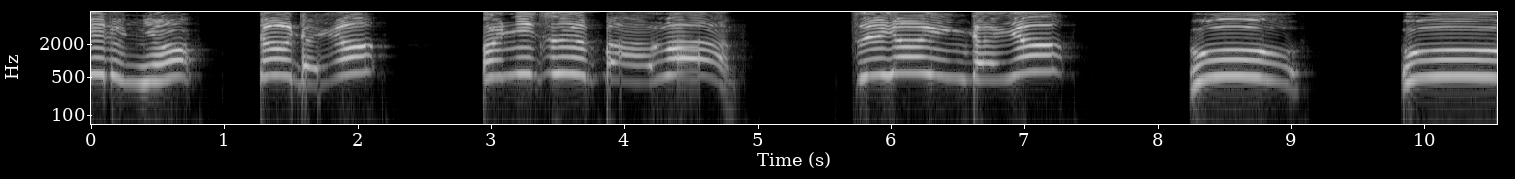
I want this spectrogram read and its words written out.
るにそうだよ？鬼スーパーは強いんだよ。おーおー。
